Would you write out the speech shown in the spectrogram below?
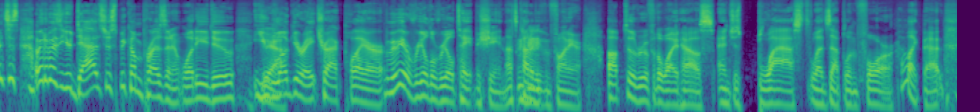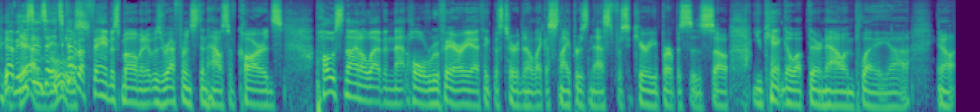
It's just, I mean, imagine your dad's just become president. What do you do? You yeah. lug your eight track player, maybe a reel to reel tape machine. That's kind mm-hmm. of even funnier, up to the roof of the White House and just blast Led Zeppelin 4. I like that. Yeah, I mean, yeah, this is, it's kind of a famous moment. It was referenced in House of Cards. Post 9 11, that whole roof area, I think, was turned into like a sniper's nest for security purposes. So you can't go up there now and play, uh, you know,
